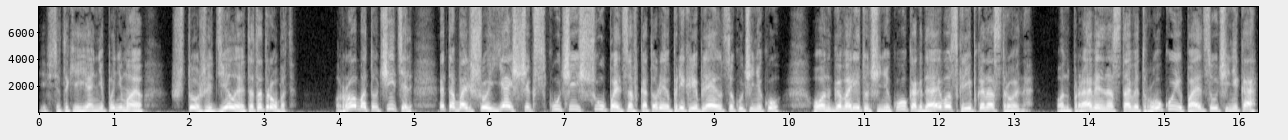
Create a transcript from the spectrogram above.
И все-таки я не понимаю, что же делает этот робот? Робот-учитель — это большой ящик с кучей щупальцев, которые прикрепляются к ученику. Он говорит ученику, когда его скрипка настроена. Он правильно ставит руку и пальцы ученика.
